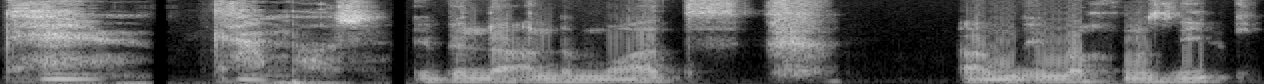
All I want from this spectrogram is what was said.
Köln Campus. Ich bin der Ander Mord. Ähm, ich mache Musik.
